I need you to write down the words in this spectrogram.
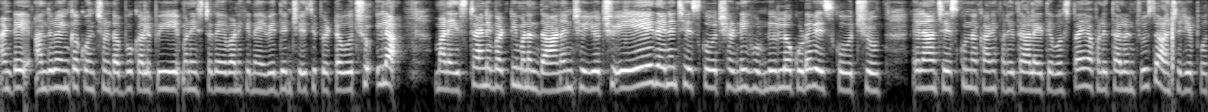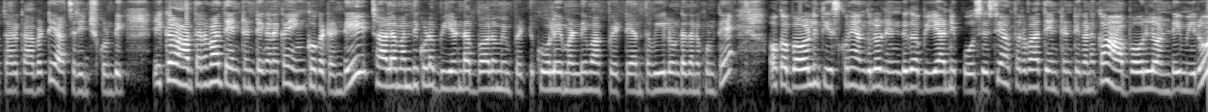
అంటే అందులో ఇంకా కొంచెం డబ్బు కలిపి మన ఇష్టదైవానికి నైవేద్యం చేసి పెట్టవచ్చు. ఇలా మన ఇష్టాన్ని బట్టి మనం దానం చేయొచ్చు. ఏదైనా చేసుకోవచ్చు అండి హుండీల్లో కూడా వేసుకోవచ్చు. ఎలా చేసుకున్నా కానీ ఫలితాలు అయితే అయితే వస్తాయి ఆ ఫలితాలను చూసి ఆశ్చర్యపోతారు కాబట్టి ఆచరించుకోండి. ఇక ఆ తర్వాత ఏంటంటే కనుక ఇంకొకటండి. చాలామంది కూడా బియ్యం డబ్బాలు మేము పెట్టుకోలేమండి. మాకు పెట్టే అంత వీలు ఉండదు అనుకుంటే ఒక బౌల్ని తీసుకొని అందులో నిండుగా బియ్యాన్ని పోసేసి ఆ తర్వాత ఏంటంటే కనుక ఆ బౌల్లో అండి మీరు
